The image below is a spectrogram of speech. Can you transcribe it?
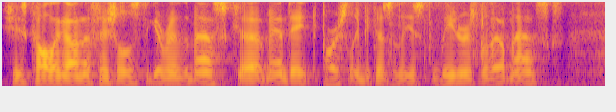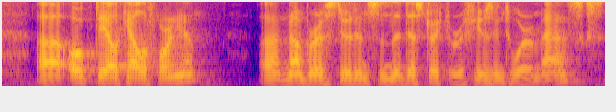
She's calling on officials to get rid of the mask uh, mandate, partially because of these leaders without masks. Uh, Oakdale, California, a number of students in the district are refusing to wear masks,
